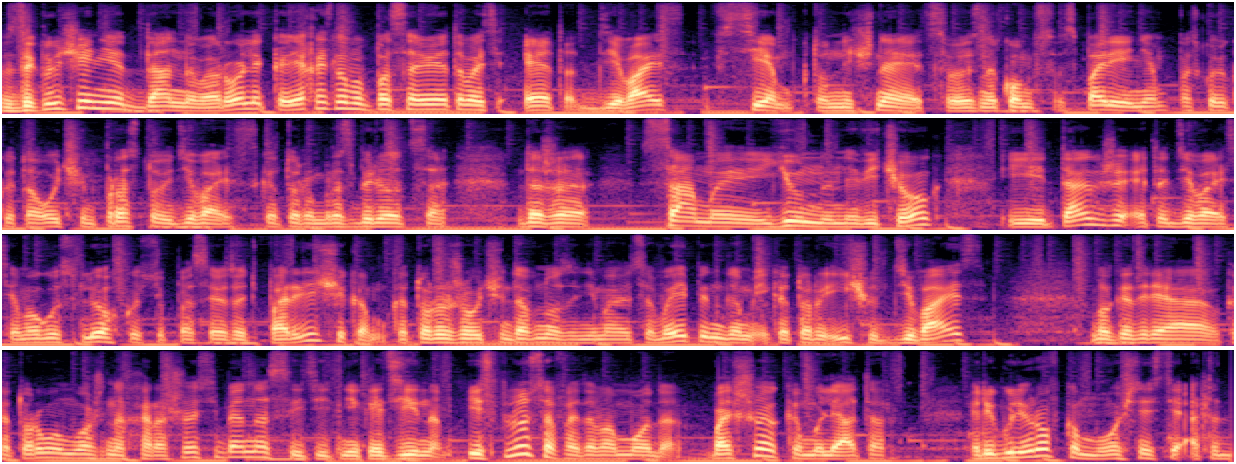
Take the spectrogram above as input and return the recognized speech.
В заключение данного ролика я хотел бы посоветовать этот девайс всем, кто начинает свое знакомство с парением, поскольку это очень простой девайс, с которым разберется даже самый юный новичок. И также этот девайс я могу с легкостью посоветовать парильщикам, которые уже очень давно занимаются вейпингом и которые ищут девайс, благодаря которому можно хорошо себя насытить никотином. Из плюсов этого мода большой аккумулятор, регулировка мощности от 1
